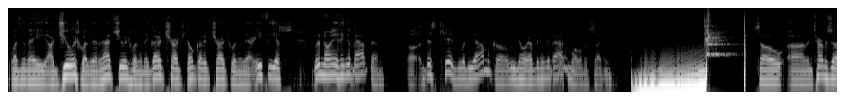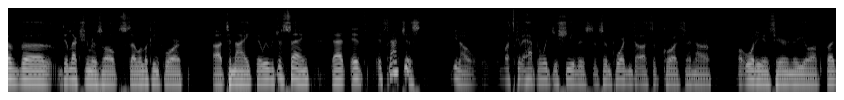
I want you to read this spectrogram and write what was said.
whether they are Jewish, whether they're not Jewish, whether they go to church, don't go to church, whether they're atheists? We don't know anything about them. Uh, this kid with the yarmulke, we know everything about him all of a sudden. So, um, in terms of uh, the election results that we're looking for uh, tonight, we were just saying that it's it's not just you know what's going to happen with yeshivas. It's important to us, of course, and our our audience here in New York, but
